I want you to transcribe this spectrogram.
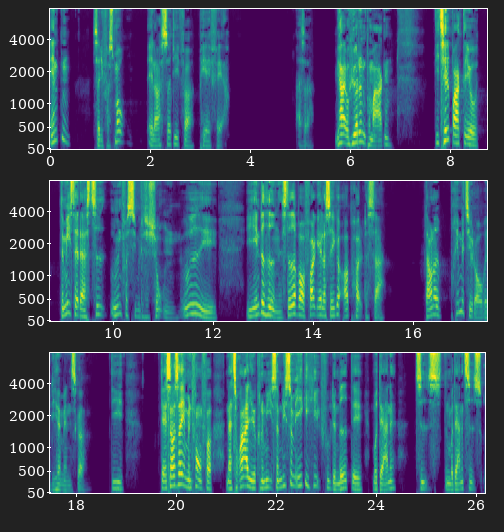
Enten så er de for små, eller også så er de for perifære. Altså, vi har jo hyrderne på marken. De tilbragte jo det meste af deres tid uden for civilisationen, ude i, i intetheden, steder hvor folk ellers ikke opholdte sig. Der var noget primitivt over ved de her mennesker. De gav sig også af med en form for natural økonomi, som ligesom ikke helt fulgte med det moderne tids, den moderne tids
